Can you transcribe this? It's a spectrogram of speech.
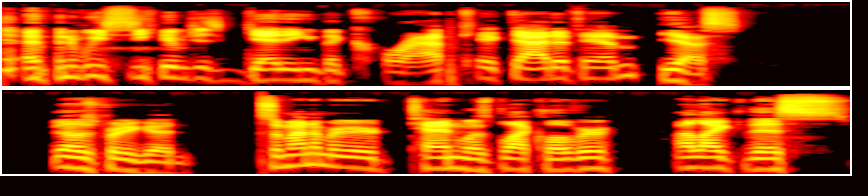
And then we see him just getting the crap kicked out of him. Yes. That was pretty good. So my number 10 was Black Clover. I liked this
